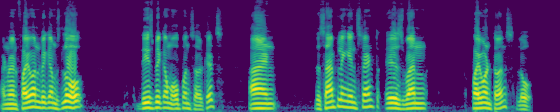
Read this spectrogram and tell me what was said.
and when phi 1 becomes low these become open circuits. And the sampling instant is when phi 1 turns low.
